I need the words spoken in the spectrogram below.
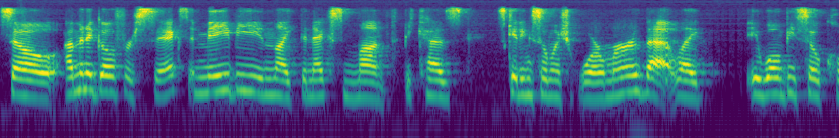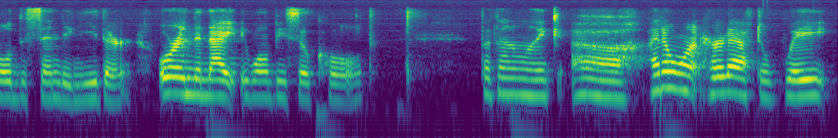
So I'm gonna go for six, and maybe in like the next month because it's getting so much warmer that like it won't be so cold descending either, or in the night it won't be so cold. But then I'm like, oh, I don't want her to have to wait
